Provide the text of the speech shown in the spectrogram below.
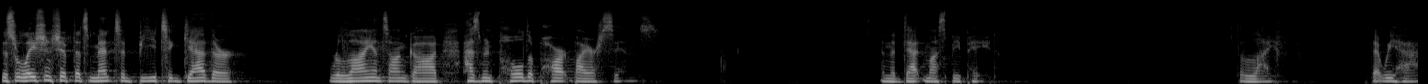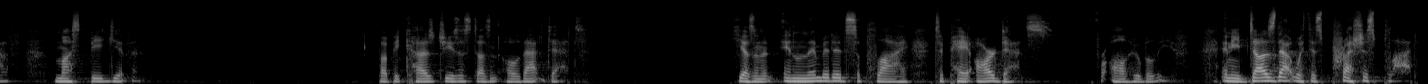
This relationship that's meant to be together, reliance on God, has been pulled apart by our sins. And the debt must be paid the life that we have must be given. But because Jesus doesn't owe that debt, he has an unlimited supply to pay our debts for all who believe. And he does that with his precious blood.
